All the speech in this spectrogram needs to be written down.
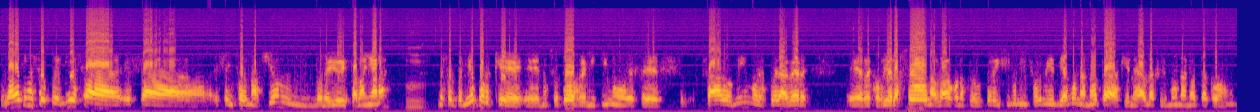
la verdad que me sorprendió esa, esa, esa información, lo leí esta mañana. Me sorprendió porque eh, nosotros remitimos ese sábado mismo, después de haber eh, recorrido la zona, hablado con los productores, hicimos un informe y enviamos una nota, quien les habla firmó una nota con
